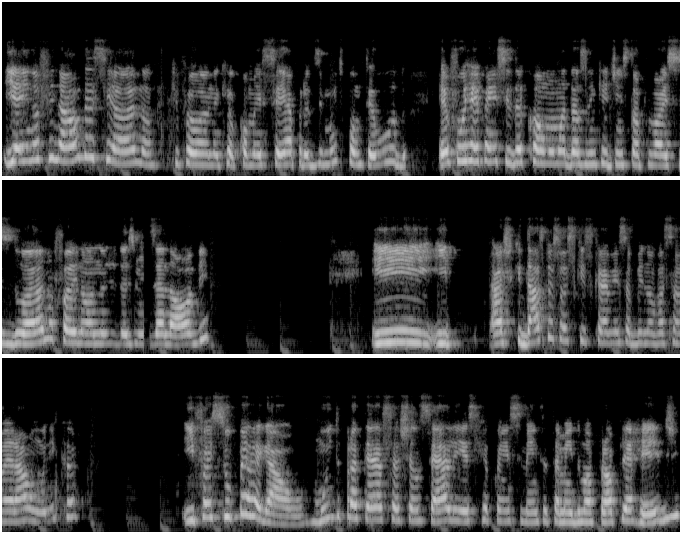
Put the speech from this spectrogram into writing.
E aí, no final desse ano, que foi o ano que eu comecei a produzir muito conteúdo, eu fui reconhecida como uma das LinkedIn Top Voices do ano, foi no ano de 2019. E, e acho que das pessoas que escrevem sobre inovação era a única. E foi super legal, muito para ter essa chancela e esse reconhecimento também de uma própria rede.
